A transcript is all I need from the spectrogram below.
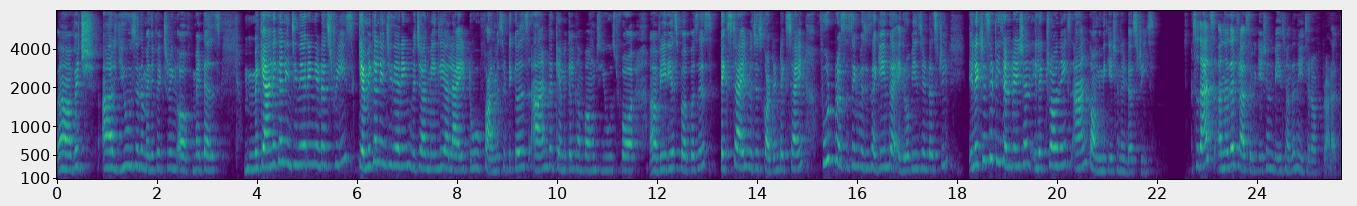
uh, which are used in the manufacturing of metals mechanical engineering industries, chemical engineering, which are mainly allied to pharmaceuticals and the chemical compounds used for uh, various purposes, textile, which is cotton textile, food processing, which is again the agro-based industry, electricity generation, electronics and communication industries. So that's another classification based on the nature of product.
